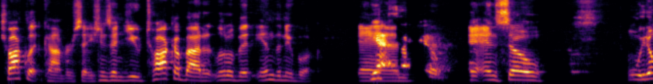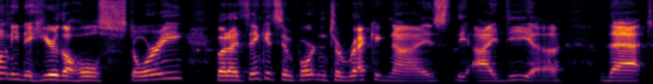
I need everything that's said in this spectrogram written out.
Chocolate Conversations, and you talk about it a little bit in the new book. And, yes, I do. And so we don't need to hear the whole story, but I think it's important to recognize the idea that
